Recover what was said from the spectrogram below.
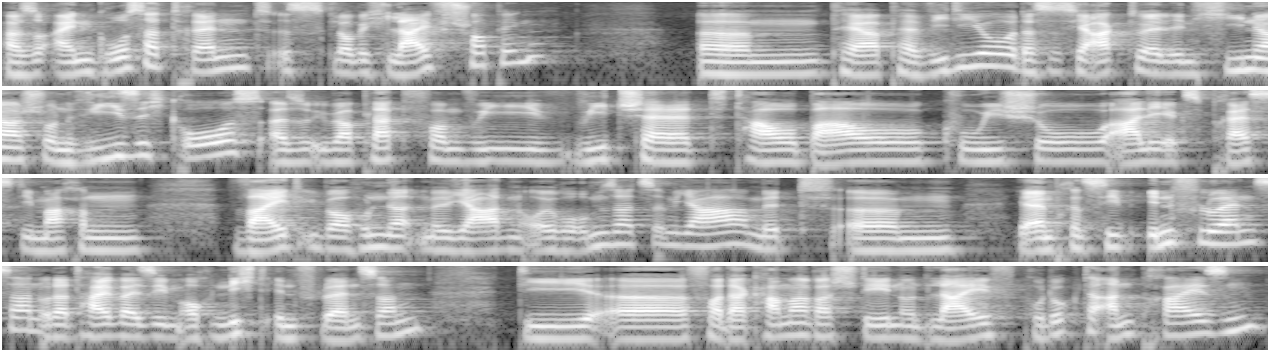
Also ein großer Trend ist, glaube ich, Live-Shopping ähm, per, per Video. Das ist ja aktuell in China schon riesig groß, also über Plattformen wie WeChat, Taobao, Kuisho, AliExpress, die machen weit über 100 Milliarden Euro Umsatz im Jahr mit ähm, ja im Prinzip Influencern oder teilweise eben auch Nicht-Influencern, die äh, vor der Kamera stehen und live Produkte anpreisen.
